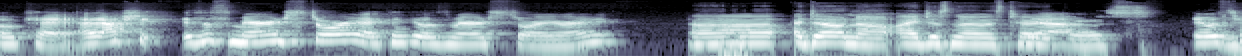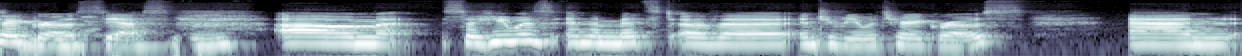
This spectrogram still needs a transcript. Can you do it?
Okay. I actually is this Marriage Story? I think it was Marriage Story, right? Uh, I don't know. I just know it was Terry Yeah. Gross. It was Terry. Gross. Yes. Mhm. Um, so he was in the midst of a interview with Terry Gross, and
